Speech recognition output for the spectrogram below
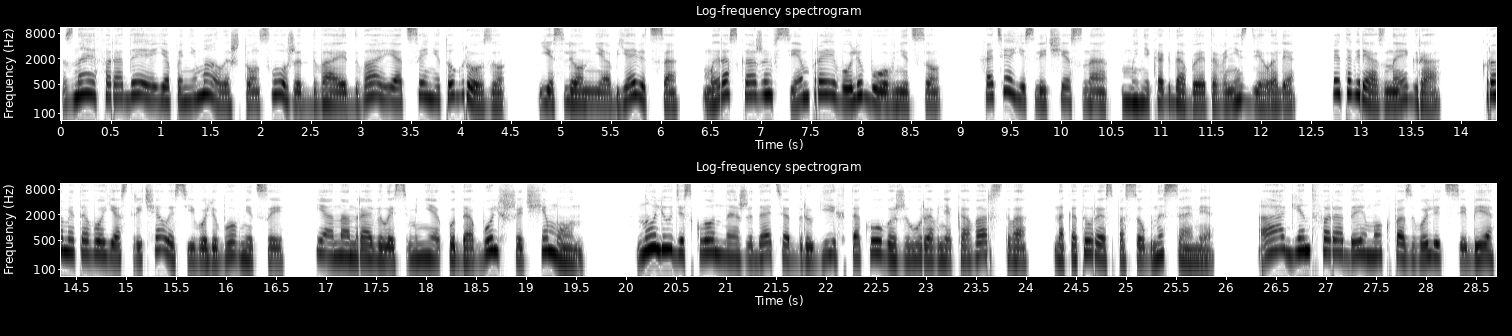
Зная Фарадея, я понимала, что он сложит два и два и оценит угрозу. Если он не объявится, мы расскажем всем про его любовницу. Хотя, если честно, мы никогда бы этого не сделали. Это грязная игра. Кроме того, я встречалась с его любовницей, и она нравилась мне куда больше, чем он. Но люди склонны ожидать от других такого же уровня коварства, на которое способны сами. А агент Фарадей мог позволить себе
